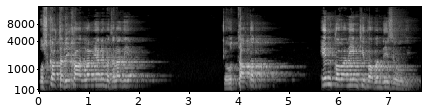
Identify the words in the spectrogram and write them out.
اس کا طریقہ اللہ میاں نے بتلا دیا کہ وہ طاقت ان قوانین کی پابندی سے ہوگی۔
